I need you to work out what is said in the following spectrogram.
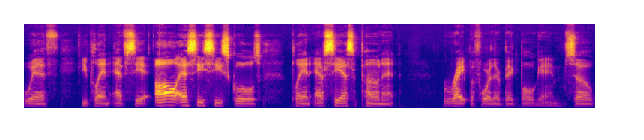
with you play an FC. All SEC schools play an FCS opponent right before their big bowl game. So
